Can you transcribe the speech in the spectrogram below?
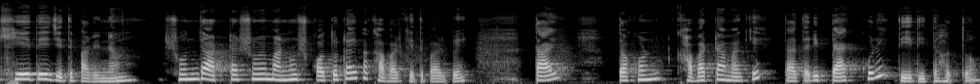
খেয়ে দিয়ে যেতে পারে না। সন্ধ্যে আটটার সময় মানুষ কতটাই বা খাবার খেতে পারবে? তাই তখন খাবারটা আমাকে তাড়াতাড়ি প্যাক করে দিয়ে দিতে হতো।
